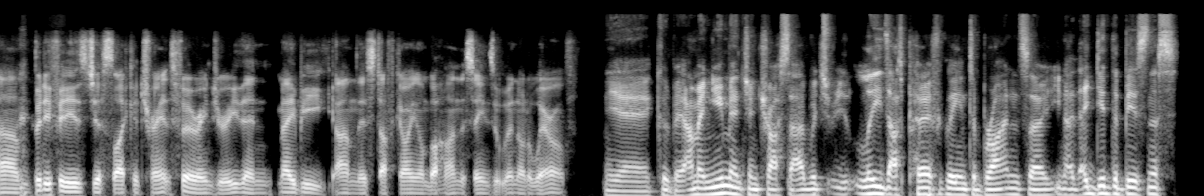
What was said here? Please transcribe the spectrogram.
Um, but if it is just like a transfer injury, then maybe um, there's stuff going on behind the scenes that we're not aware of. Yeah, it could be. I mean, you mentioned Trossard, which leads us perfectly into Brighton. So, you know, they did the business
